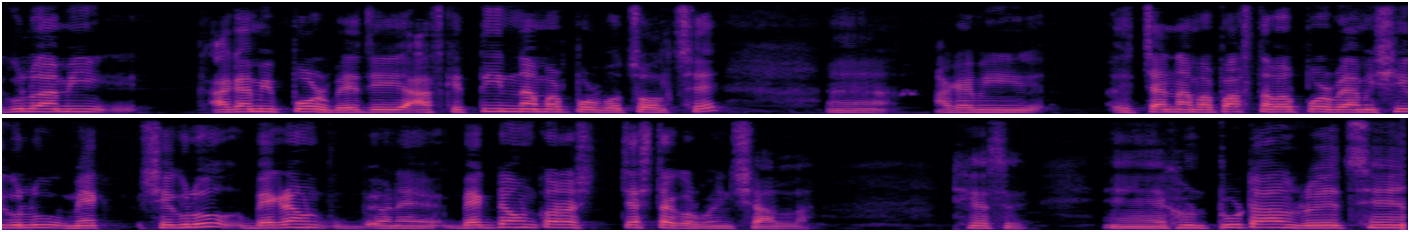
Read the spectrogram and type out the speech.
এগুলো আমি আগামী পর্বে, যে আজকে তিন নাম্বার পর্ব চলছে আগামী চার নাম্বার, পাঁচ নাম্বার পর্বে আমি সেগুলো মেক সেগুলো ব্যাকগ্রাউন্ড মানে ব্যাকডাউন করার চেষ্টা করব, ইনশাআল্লাহ। ঠিক আছে? এখন টোটাল রয়েছেন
